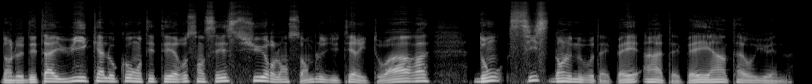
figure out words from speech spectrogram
Dans le détail, 8 cas locaux ont été recensés sur l'ensemble du territoire, dont 6 dans le Nouveau Taipei, 1 à Taipei et 1 à Taoyuan.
